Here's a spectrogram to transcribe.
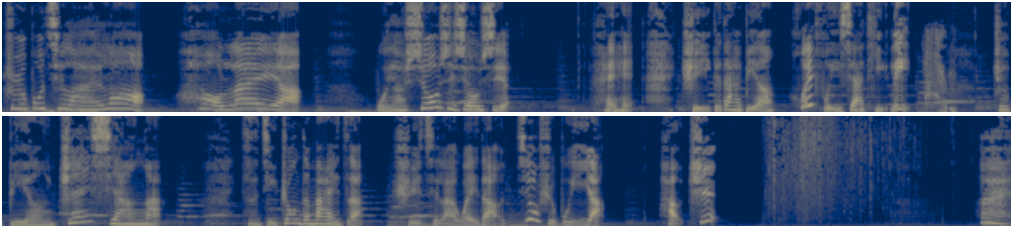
直不起来了，好累呀！我要休息休息。嘿嘿，吃一个大饼，恢复一下体力。这饼真香啊！自己种的麦子，吃起来味道就是不一样，好吃。哎，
